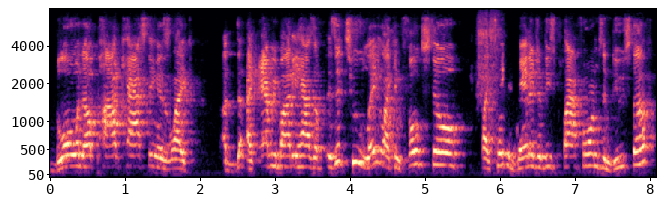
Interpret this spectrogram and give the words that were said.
blowing up. Podcasting is like, a, like everybody has a. Is it too late? Like, can folks still like take advantage of these platforms and do stuff?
